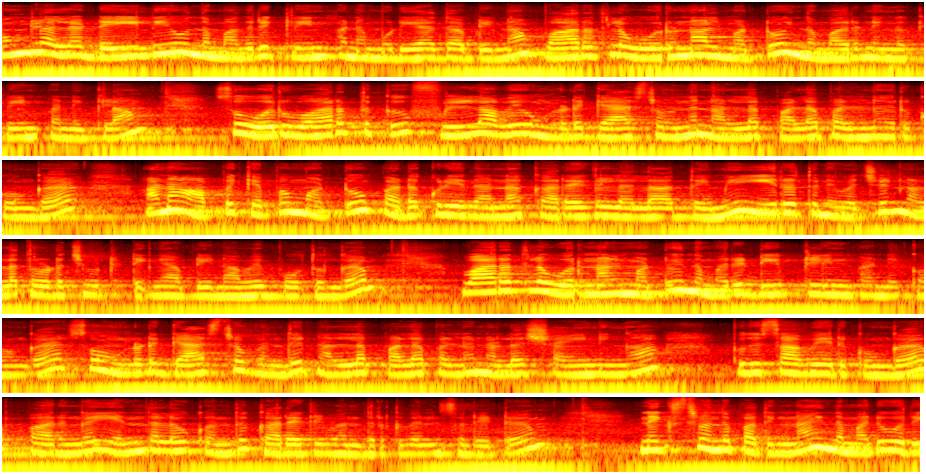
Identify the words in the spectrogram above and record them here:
உங்களால் டெய்லியும் இந்த மாதிரி க்ளீன் பண்ண முடியாது அப்படின்னா வாரத்தில் ஒரு நாள் மட்டும் இந்த மாதிரி நீங்கள் க்ளீன் பண்ணிக்கலாம். ஸோ ஒரு வாரத்துக்கு ஃபுல்லாகவே உங்களோட கேஸ்ட்டை வந்து நல்லா பல பலன்னு இருக்குங்க. ஆனால் அப்போக்கப்போ மட்டும் படக்கூடியதான கரைகள் எல்லாத்தையுமே ஈரத்துணி வச்சு நல்லா தொடச்சி விட்டுட்டிங்க அப்படின்னாவே போதுங்க. வாரத்தில் ஒரு நாள் மட்டும் இந்த மாதிரி டீப் க்ளீன் பண்ணிக்கோங்க. ஸோ உங்களோட கேஸ் ஸ்டவ் வந்து நல்ல பல பலனும் நல்லா ஷைனிங்காக புதுசாகவே இருக்குங்க. பாருங்கள் எந்த அளவுக்கு வந்து கரைகள் வந்திருக்குதுன்னு சொல்லிட்டு. நெக்ஸ்ட் வந்து பார்த்திங்கன்னா இந்த மாதிரி ஒரு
